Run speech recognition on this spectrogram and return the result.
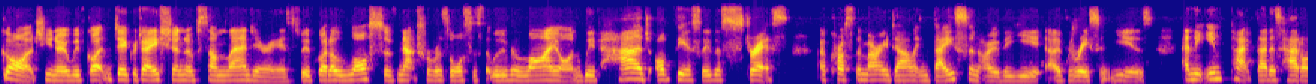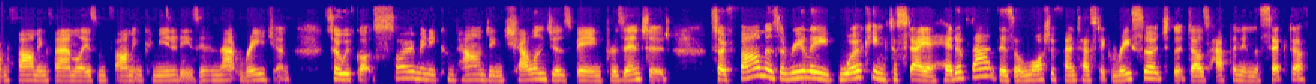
got, you know, we've got degradation of some land areas. We've got a loss of natural resources that we rely on. We've had obviously the stress across the Murray-Darling Basin over year over recent years and the impact that has had on farming families and farming communities in that region. So we've got so many compounding challenges being presented. So farmers are really working to stay ahead of that. There's a lot of fantastic research that does happen in the sector.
